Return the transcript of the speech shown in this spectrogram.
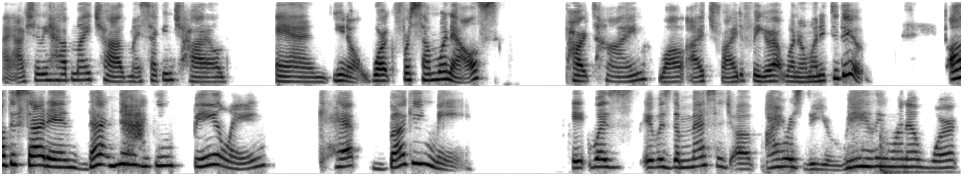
I actually have my child, my second child, and you know, work for someone else part time while I try to figure out what I wanted to do. All of a sudden, that nagging feeling kept bugging me. It was it was the message of Ires, do you really want to work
